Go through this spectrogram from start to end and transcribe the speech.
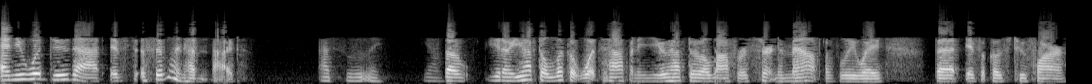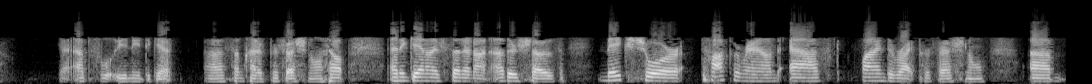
And you would do that if a sibling hadn't died. Absolutely. Yeah. So, you know, you have to look at what's happening. You have to allow for a certain amount of leeway, but if it goes too far, yeah, absolutely you need to get uh, some kind of professional help. And again, I've said it on other shows, make sure, talk around, ask, find the right professional. Um,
